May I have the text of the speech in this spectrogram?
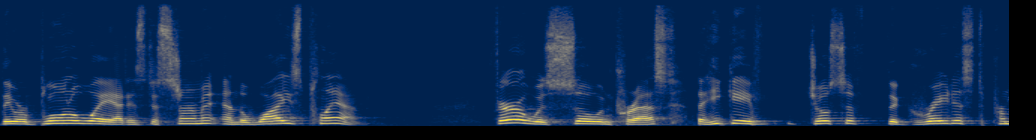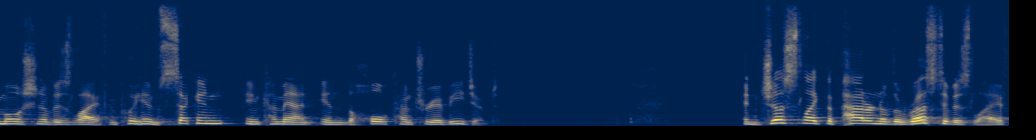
They were blown away at his discernment and the wise plan. Pharaoh was so impressed that he gave Joseph the greatest promotion of his life and put him second in command in the whole country of Egypt. And just like the pattern of the rest of his life,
